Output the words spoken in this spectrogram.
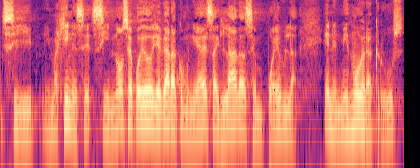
si, imagínese, si no se ha podido llegar a comunidades aisladas en Puebla, en el mismo Veracruz,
